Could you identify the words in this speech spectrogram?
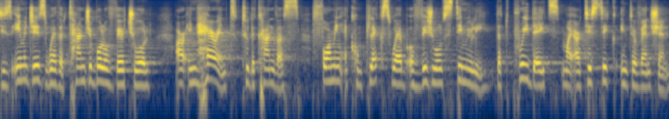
These images, whether tangible or virtual, are inherent to the canvas, forming a complex web of visual stimuli that predates my artistic intervention.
